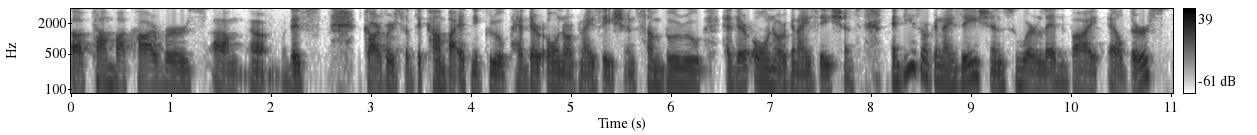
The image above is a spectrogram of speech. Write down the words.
Uh, Kamba carvers, um, uh, these carvers of the Kamba ethnic group had their own organization. Samburu had their own organizations. And these organizations were led by elders.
